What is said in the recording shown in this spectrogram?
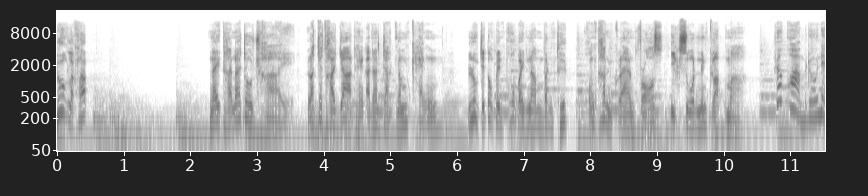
ลูกเหรอครับ ในฐานะเจ้าชาย รัชทายาทแห่งอาณาจักรน้ำแข็ง ลูกจะต้องเป็นผู้ไปนำบันทึกของท่านแกรนฟรอสต์อีกส่วนหนึ่งกลับมา เพราะความรู้ใน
